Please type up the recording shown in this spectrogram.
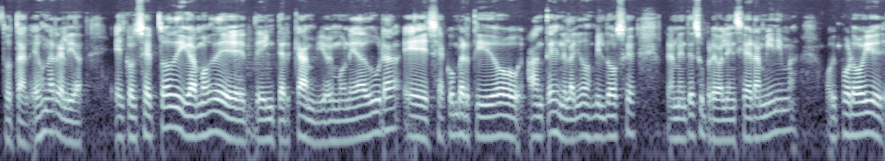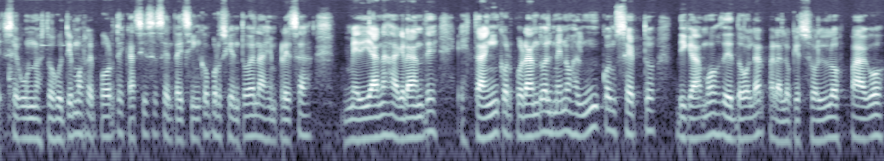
total, es una realidad. El concepto, digamos, de, intercambio en moneda dura eh, se ha convertido, antes en el año 2012, realmente su prevalencia era mínima. Hoy por hoy, según nuestros últimos reportes, casi 65% de las empresas medianas a grandes están incorporando al menos algún concepto, digamos, de dólar para lo que son los pagos,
